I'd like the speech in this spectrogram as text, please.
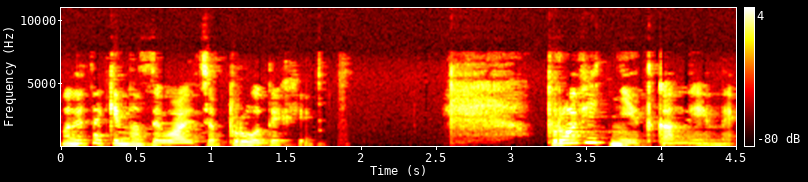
Вони так і називаються продихи. Провідні тканини.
